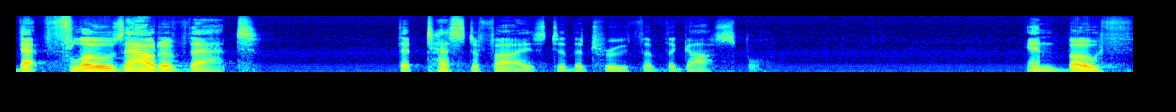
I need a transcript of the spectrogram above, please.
that flows out of that, that testifies to the truth of the gospel. And both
